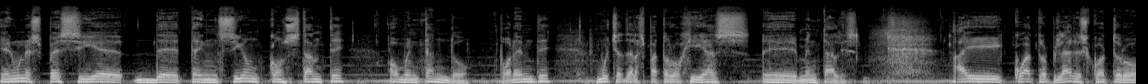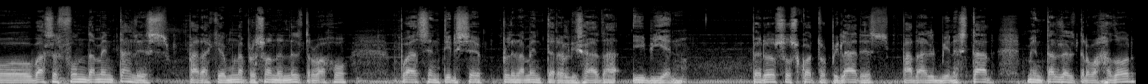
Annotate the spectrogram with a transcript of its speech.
en una especie de tensión constante, aumentando por ende, muchas de las patologías eh, mentales. Hay cuatro pilares, cuatro bases fundamentales para que una persona en el trabajo pueda sentirse plenamente realizada y bien. Pero esos cuatro pilares para el bienestar mental del trabajador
